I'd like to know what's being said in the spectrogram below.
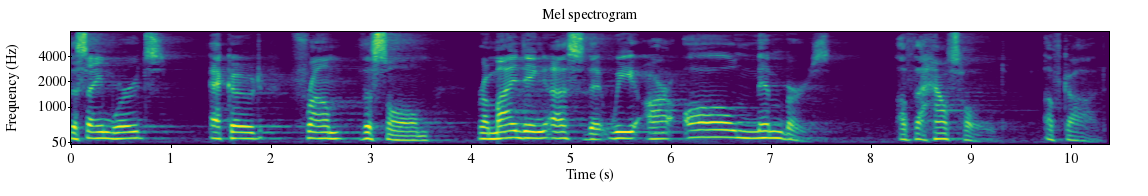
The same words echoed from the psalm, reminding us that we are all members of the household of God.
